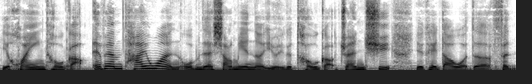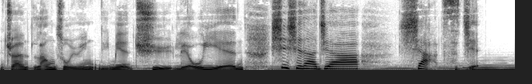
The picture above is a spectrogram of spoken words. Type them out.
也欢迎投稿 FM Taiwan。我们在上面呢有一个投稿专区，也可以到我的粉专郎祖云里面去留言。谢谢大家，下次见。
